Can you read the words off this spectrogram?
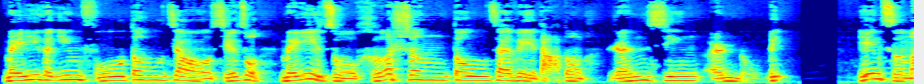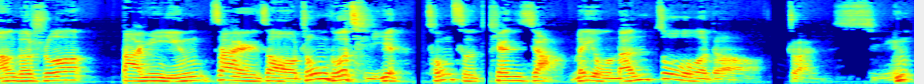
每一个音符都叫协作，每一组和声都在为打动人心而努力。因此，芒格说：“大运营再造中国企业，从此天下没有难做的转型。”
